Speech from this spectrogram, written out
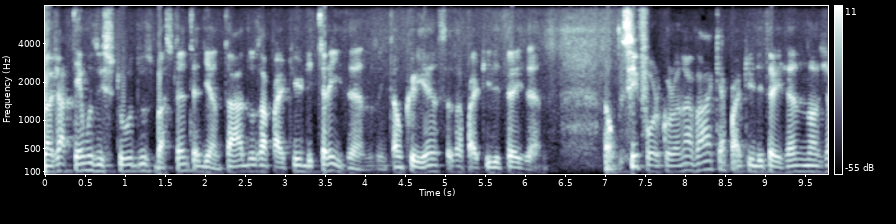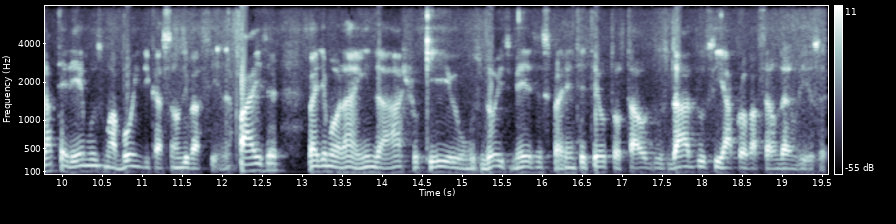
nós já temos estudos bastante adiantados a partir de três anos, então crianças a partir de três anos. Então, se for Coronavac, a partir de três anos nós já teremos uma boa indicação de vacina. Pfizer vai demorar ainda, acho que uns dois meses para a gente ter o total dos dados e a aprovação da Anvisa.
